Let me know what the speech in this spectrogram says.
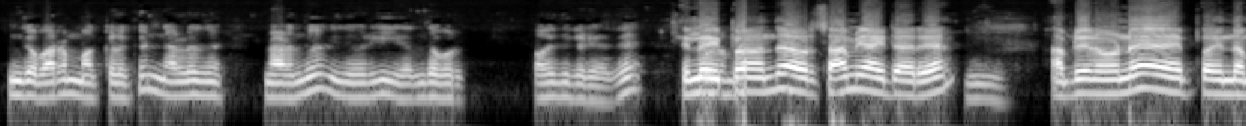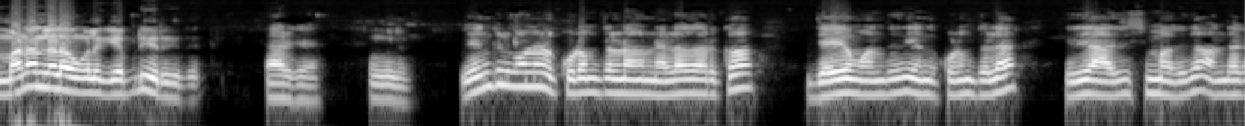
இங்கே வர மக்களுக்கு நல்லது நடந்து இது வரைக்கும் எந்த ஒரு பகுதி கிடையாது. இல்ல இப்ப வந்து அவர் சாமி ஆயிட்டாரு. ம். அப்படின்னு உடனே இப்ப இந்த மனநிலை உங்களுக்கு எப்படி இருக்குது? யாருக்கு? உங்களுக்கு. எங்களுக்கு ஒன்றும் குடும்பத்தில் நாங்கள் நல்லா தான் இருக்கோம். தெய்வம் வந்தது எங்கள் குடும்பத்தில். இது அதிசயமாகுது. அந்த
